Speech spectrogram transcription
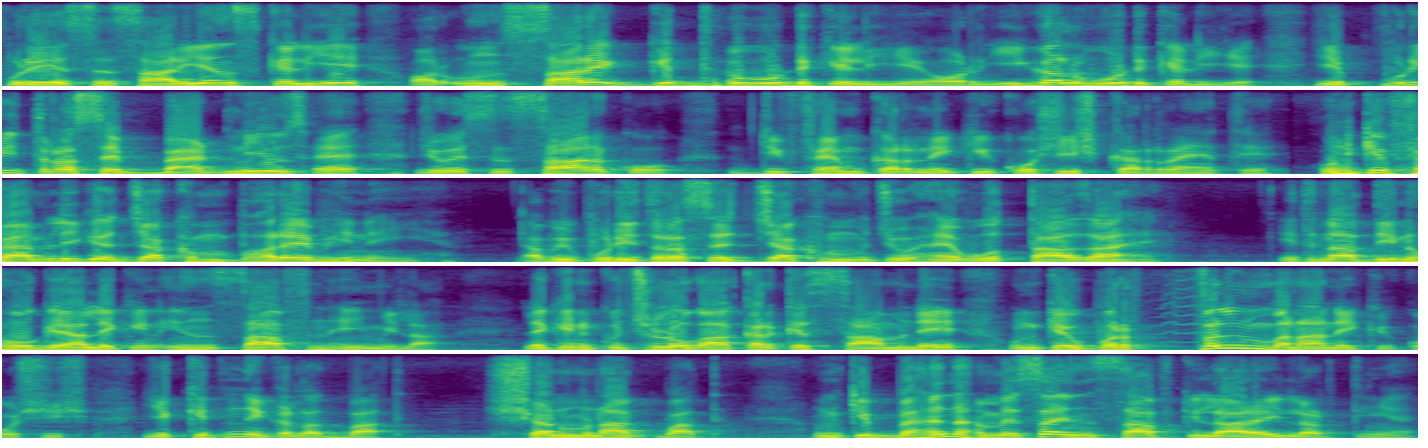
पूरे एसेसारियंस के लिए और उन सारे गिद्धवुड के लिए और ईगल वुड के लिए। ये पूरी तरह से बैड न्यूज़ है जो एसएसआर को डिफेम करने की कोशिश कर रहे थे। उनकी फैमिली के जख्म भरे भी नहीं है। अभी पूरी तरह से जख्म जो है वो ताज़ा है। इतना दिन हो गया लेकिन इंसाफ नहीं मिला। लेकिन कुछ लोग आकर के सामने उनके ऊपर फ़िल्म बनाने की कोशिश। ये कितनी गलत बात है शर्मनाक बात है। उनकी बहन हमेशा इंसाफ की लड़ाई लड़ती हैं,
